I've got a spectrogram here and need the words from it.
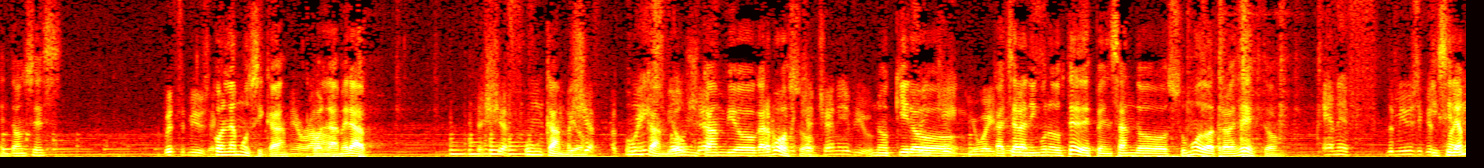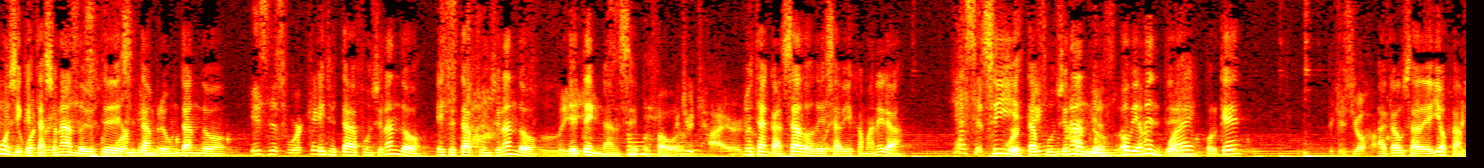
Entonces, con la música, con la merab, un cambio, un cambio, un cambio garboso. No quiero cachar a ninguno de ustedes pensando su modo a través de esto. Y si la música está sonando y ustedes se están preguntando, ¿esto está funcionando? ¿Esto está funcionando? Deténganse, por favor. ¿No están cansados de esa vieja manera? Sí, está funcionando, obviamente. ¿Por qué? A causa de Johan.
